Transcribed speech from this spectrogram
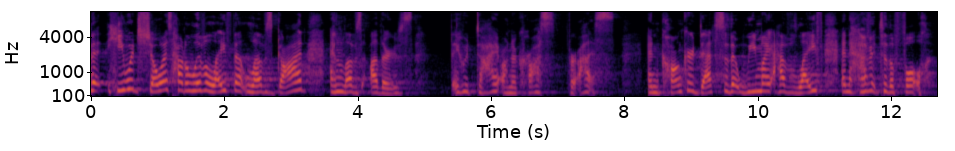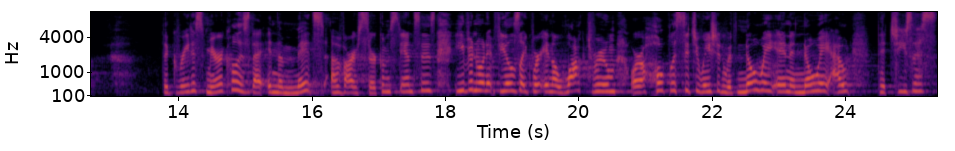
that He would show us how to live a life that loves God and loves others. They would die on a cross for us and conquer death so that we might have life and have it to the full. The greatest miracle is that in the midst of our circumstances, even when it feels like we're in a locked room or a hopeless situation with no way in and no way out, that Jesus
